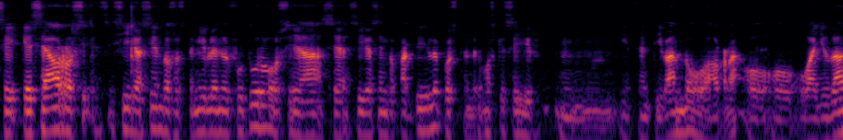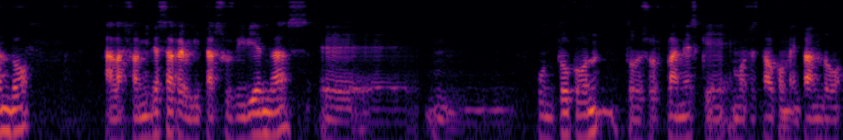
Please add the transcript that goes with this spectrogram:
que ese ahorro siga siendo sostenible en el futuro o sea, sea siga siendo factible, pues tendremos que seguir mmm, incentivando o, ahorra, o, o, o, ayudando a las familias a rehabilitar sus viviendas eh, junto con todos esos planes que hemos estado comentando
